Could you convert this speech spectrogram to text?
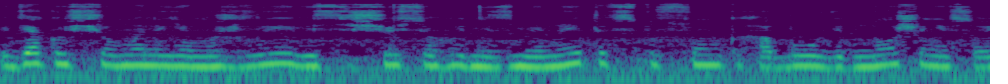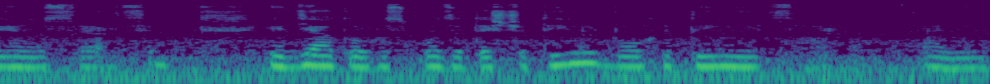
Я дякую, що в мене є можливість щось сьогодні змінити в стосунках або у відношенні в своєму серці. Я дякую, Господь, за те, що ти мій Бог і ти мій цар. Амінь.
